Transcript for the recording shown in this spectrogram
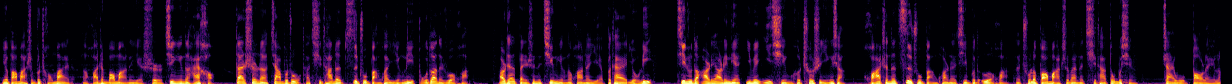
因为宝马是不愁卖的。那华晨宝马呢也是经营的还好，但是呢架不住它其他的自主板块盈利不断的弱化，而且它本身的经营的话呢也不太有利。进入到二零二零年，因为疫情和车市影响，华晨的自主板块呢进一步的恶化。那除了宝马之外呢，其他都不行，债务爆雷了。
